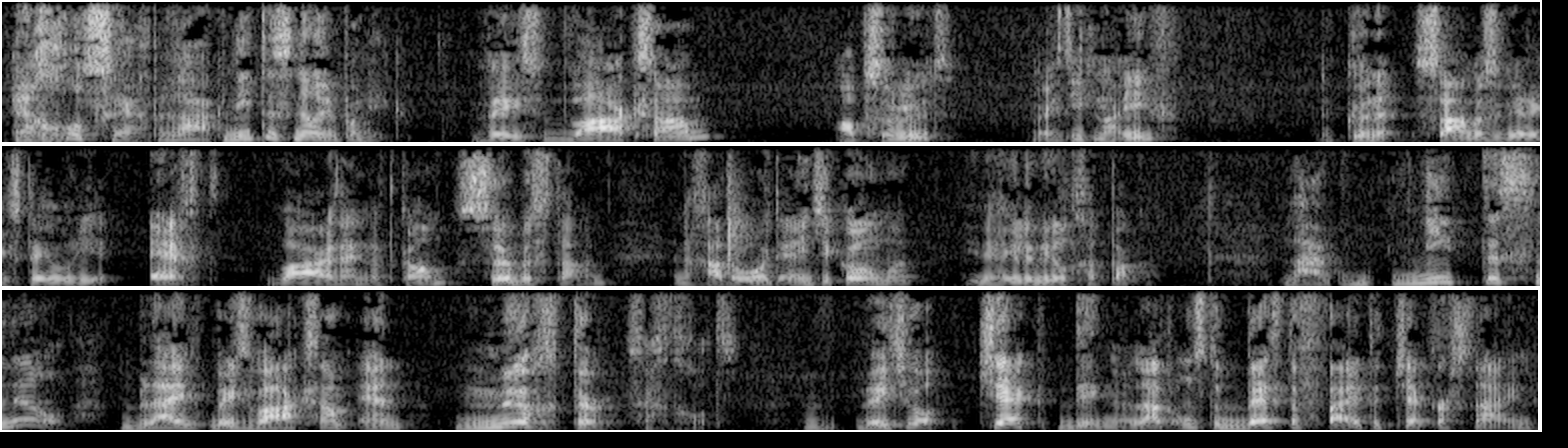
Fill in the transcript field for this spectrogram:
En God zegt: raak niet te snel in paniek. Wees waakzaam, absoluut. Wees niet naïef. Er kunnen samenzweringstheorieën echt waar zijn, dat kan, ze bestaan. En dan gaat er ooit eentje komen die de hele wereld gaat pakken. Maar niet te snel. Blijf, wees waakzaam en nuchter, zegt God. Weet je wel, check dingen. Laat ons de beste feitencheckers zijn.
